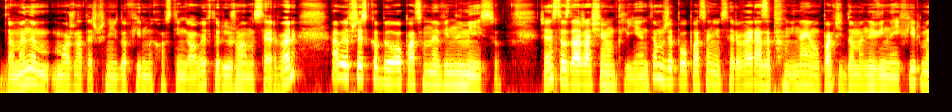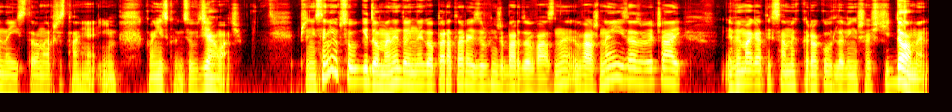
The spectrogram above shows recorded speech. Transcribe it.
Domenę można też przenieść do firmy hostingowej, w której już mamy serwer, aby wszystko było opłacone w innym miejscu. Często zdarza się klientom, że po opłaceniu serwera zapominają opłacić domeny w innej firmie, no i strona przestanie im koniec końców działać. Przeniesienie obsługi domeny do innego operatora jest również bardzo ważne, ważne i zazwyczaj wymaga tych samych kroków dla większości domen.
